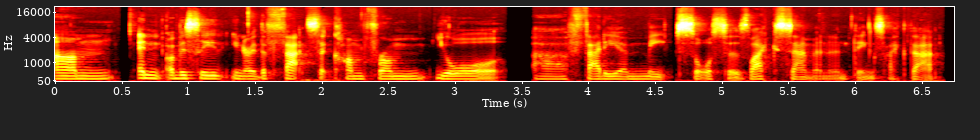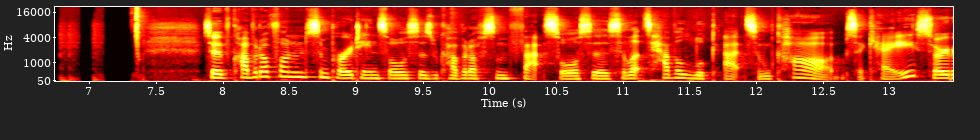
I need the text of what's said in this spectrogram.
Um, and obviously, you know, the fats that come from your uh, fattier meat sources like salmon and things like that. So we've covered off on some protein sources, we've covered off some fat sources. So let's have a look at some carbs, okay? So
